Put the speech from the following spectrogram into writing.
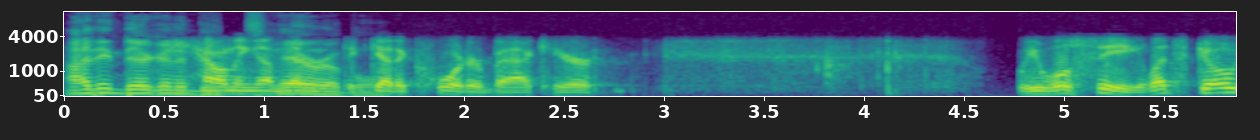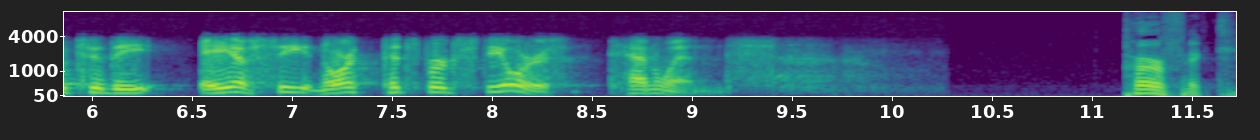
I think they're going to be counting on them to get a quarterback here we will see. Let's go to the AFC North Pittsburgh Steelers, 10 wins. Perfect.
